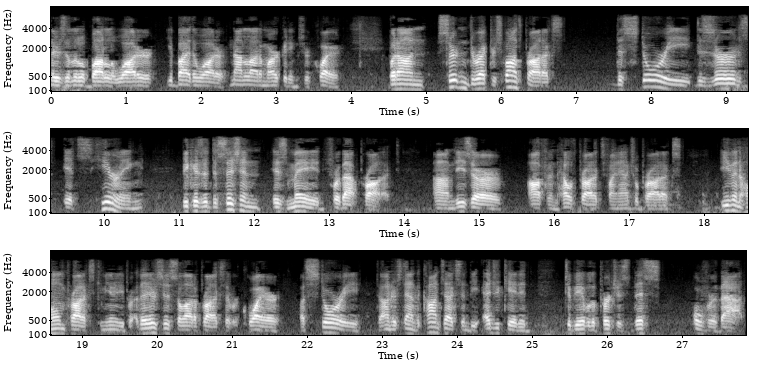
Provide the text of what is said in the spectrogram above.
there's a little bottle of water. You buy the water. Not a lot of marketing is required. But on certain direct response products, the story deserves its hearing because a decision is made for that product. Um, these are often health products, financial products, even home products, community. There's just a lot of products that require a story to understand the context and be educated to be able to purchase this over that.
